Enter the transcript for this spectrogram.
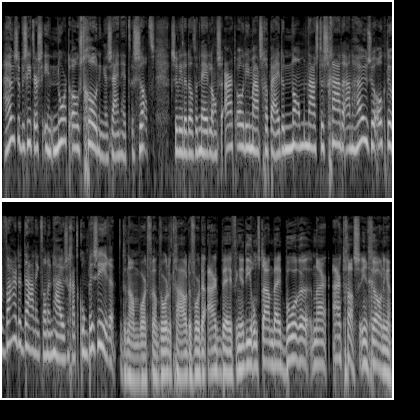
Huizenbezitters in Noordoost-Groningen zijn het zat. Ze willen dat de Nederlandse aardoliemaatschappij de NAM naast de schade aan huizen ook de waardedaling van hun huizen gaat compenseren. De NAM wordt verantwoordelijk gehouden voor de aardbevingen die ontstaan bij het boren naar aardgas in Groningen.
